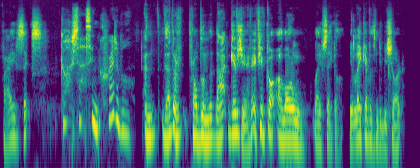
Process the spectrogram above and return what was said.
five, six. Gosh, that's incredible. And the other problem that that gives you, if you've got a long life cycle, you like everything to be short,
